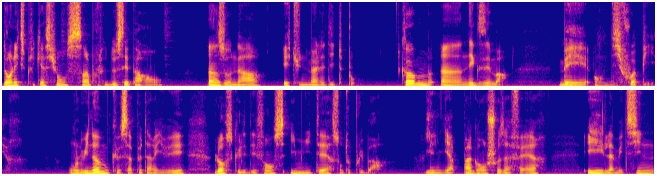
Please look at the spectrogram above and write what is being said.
dans l'explication simple de ses parents, un zona est une maladie de peau, comme un eczéma, mais en dix fois pire. On lui nomme que ça peut arriver lorsque les défenses immunitaires sont au plus bas. Il n'y a pas grand-chose à faire, et la médecine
